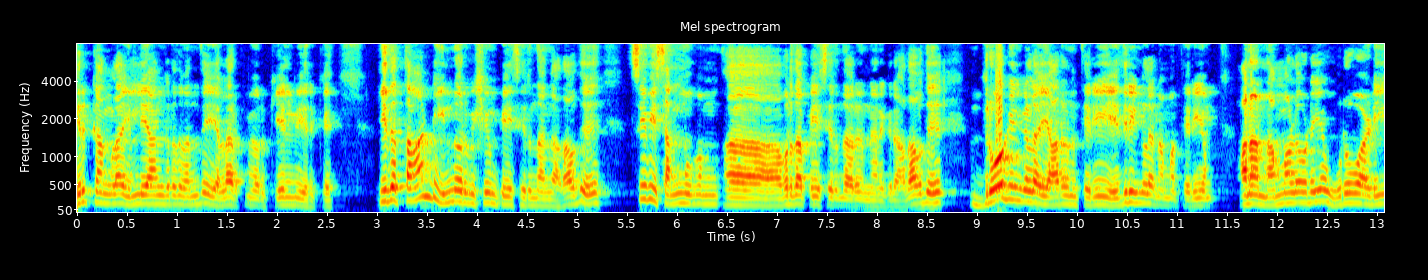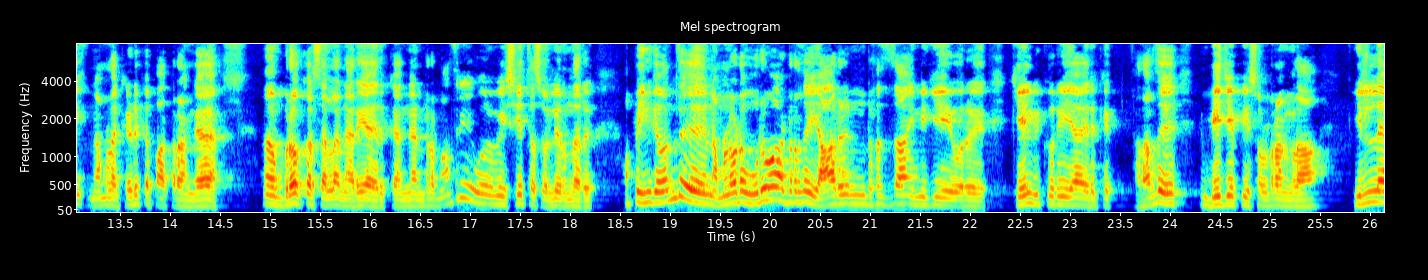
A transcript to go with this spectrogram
இருக்காங்களா இல்லையாங்கிறது வந்து எல்லாருக்குமே ஒரு கேள்வி இருக்கு. இதை தாண்டி இன்னொரு விஷயம் பேசியிருந்தாங்க. அதாவது சி வி சண்முகம் அவர் தான் பேசியிருந்தாருன்னு நினைக்கிறேன். அதாவது துரோகிகளை யாருன்னு தெரியும் எதிரிங்களை நம்ம தெரியும். ஆனா நம்மளுடைய உருவாடி நம்மளை கெடுக்க பாக்குறாங்க. புரோக்கர்ஸ் எல்லாம் நிறைய இருக்காங்கன்ற மாதிரி ஒரு விஷயத்த சொல்லியிருந்தாரு. அப்ப இங்க வந்து நம்மளோட உருவாடுறது யாருன்றது தான் இன்னைக்கு ஒரு கேள்விக்குறியா இருக்கு. அதாவது பிஜேபி சொல்றாங்களா? இல்லை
